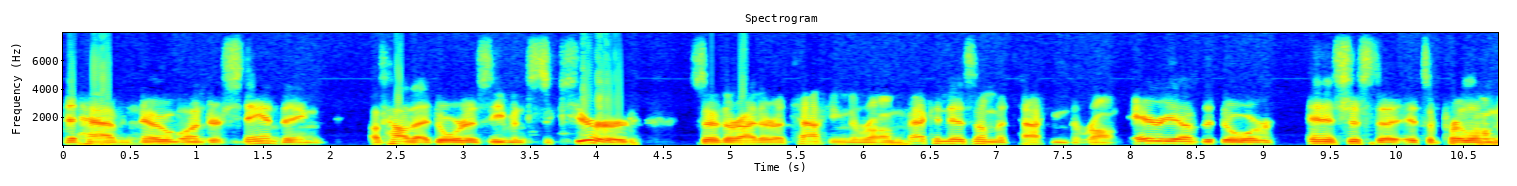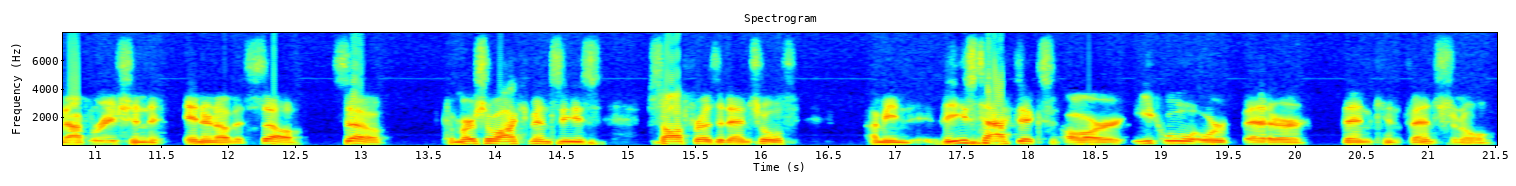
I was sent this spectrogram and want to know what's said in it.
that have no understanding of how that door is even secured. So they're either attacking the wrong mechanism, attacking the wrong area of the door, and it's just a it's a prolonged operation in and of itself. So commercial occupancies, soft residentials, I mean, these tactics are equal or better than conventional.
